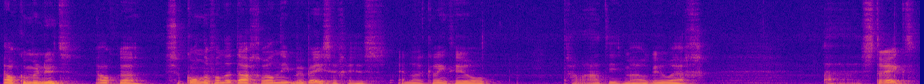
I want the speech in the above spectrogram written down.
elke minuut, elke seconde van de dag wel niet mee bezig is. En dat klinkt heel dramatisch, maar ook heel erg uh, strikt.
